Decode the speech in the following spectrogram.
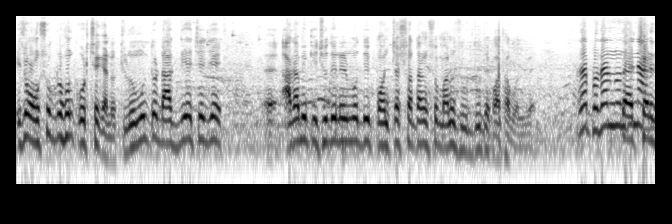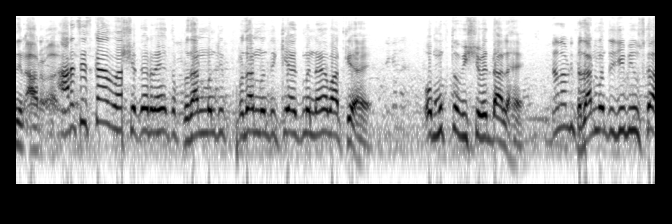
এসব অংশগ্রহণ করছে কেন তৃণমূল তো ডাক দিয়েছে যে আহ, আগামী কিছুদিনের মধ্যেই পঞ্চাশ শতাংশ মানুষ উর্দুতে কথা বলবে दादा তা प्रधानमंत्री ছেড়ে দিন ने আর आरएसएस का अ, विश्व कर रहे हैं तो प्रधानमंत्री प्रधानमंत्री क्या इसमें नया बात क्या है वो मुक्त विश्वविद्यालय है দাদা আপনি प्रधानमंत्री जी भी उसका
